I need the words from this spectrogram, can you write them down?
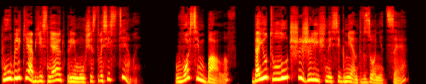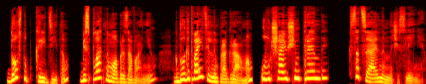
публике объясняют преимущества системы. 8 баллов дают лучший жилищный сегмент в зоне С, доступ к кредитам, бесплатному образованию, к благотворительным программам, улучшающим тренды, к социальным начислениям.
